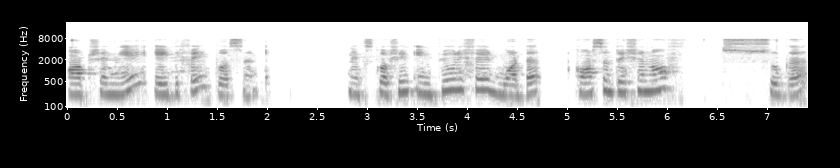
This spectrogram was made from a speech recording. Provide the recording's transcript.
option A 85%. Next question. In purified water, concentration of sugar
